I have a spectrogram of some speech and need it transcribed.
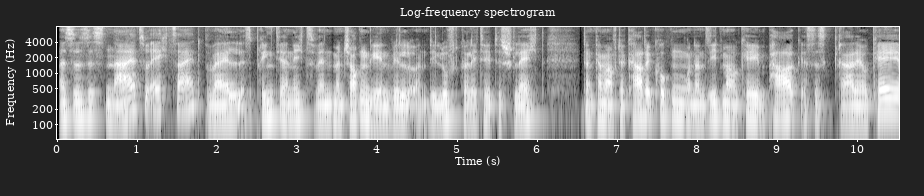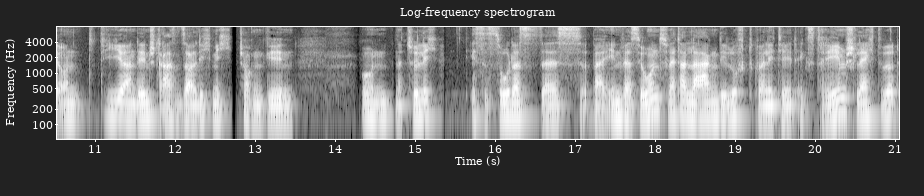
Also es ist nahezu Echtzeit, weil es bringt ja nichts, wenn man joggen gehen will und die Luftqualität ist schlecht. Dann kann man auf der Karte gucken und dann sieht man, okay, im Park ist es gerade okay und hier an den Straßen sollte ich nicht joggen gehen. Und natürlich ist es so, dass es bei Inversionswetterlagen die Luftqualität extrem schlecht wird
